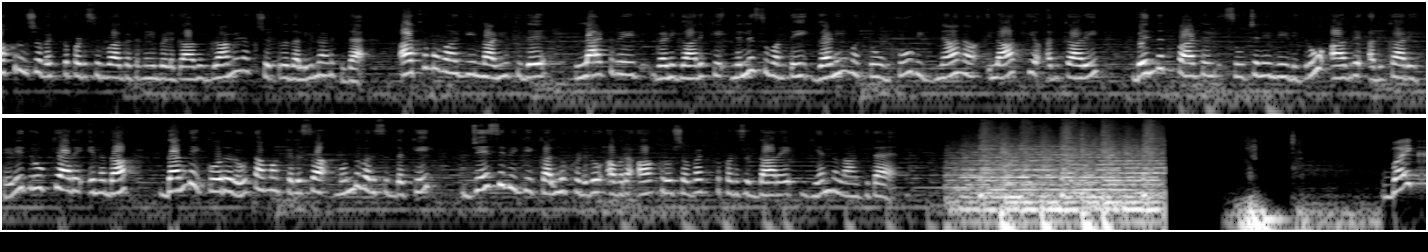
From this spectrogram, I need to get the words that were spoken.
ಆಕ್ರೋಶ ವ್ಯಕ್ತಪಡಿಸಿರುವ ಘಟನೆ ಬೆಳಗಾವಿ ಗ್ರಾಮೀಣ ಕ್ಷೇತ್ರದಲ್ಲಿ ನಡೆದಿದೆ. ಅಕ್ರಮವಾಗಿ ನಡೆಯುತ್ತಿದೆ ಲ್ಯಾಟರೇಟ್ ಗಣಿಗಾರಿಕೆ ನಿಲ್ಲಿಸುವಂತೆ ಗಣಿ ಮತ್ತು ಭೂ ವಿಜ್ಞಾನ ಇಲಾಖೆಯ ಅಧಿಕಾರಿ ಬೆಂದನ್ ಪಾಟೀಲ್ ಸೂಚನೆ ನೀಡಿದ್ರು. ಆದರೆ ಅಧಿಕಾರಿ ಹೇಳಿದ್ರು ಕ್ಯಾರೆ ಎನ್ನದ ದಂಧೆಕೋರರು ತಮ್ಮ ಕೆಲಸ ಮುಂದುವರೆಸಿದ್ದಕ್ಕೆ ಜೆಸಿಬಿಗೆ ಕಲ್ಲು ಹೊಡೆದು ಅವರ ಆಕ್ರೋಶ ವ್ಯಕ್ತಪಡಿಸಿದ್ದಾರೆ ಎನ್ನಲಾಗಿದೆ. ಬೈಕ್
